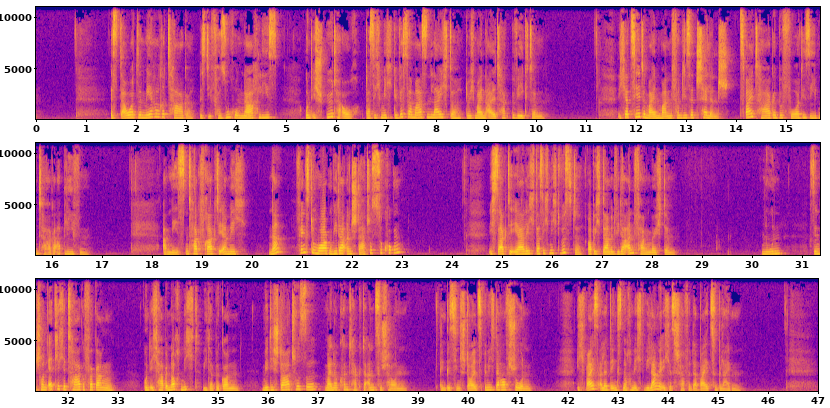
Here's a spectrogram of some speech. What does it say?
Es dauerte mehrere Tage, bis die Versuchung nachließ, und ich spürte auch, dass ich mich gewissermaßen leichter durch meinen Alltag bewegte. Ich erzählte meinem Mann von dieser Challenge, zwei Tage bevor die sieben Tage abliefen. Am nächsten Tag fragte er mich, na, fängst du morgen wieder an Status zu gucken? Ich sagte ehrlich, dass ich nicht wüsste, ob ich damit wieder anfangen möchte. Nun sind schon etliche Tage vergangen und ich habe noch nicht wieder begonnen, mir die Statusse meiner Kontakte anzuschauen. Ein bisschen stolz bin ich darauf schon. Ich weiß allerdings noch nicht, wie lange ich es schaffe, dabei zu bleiben.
